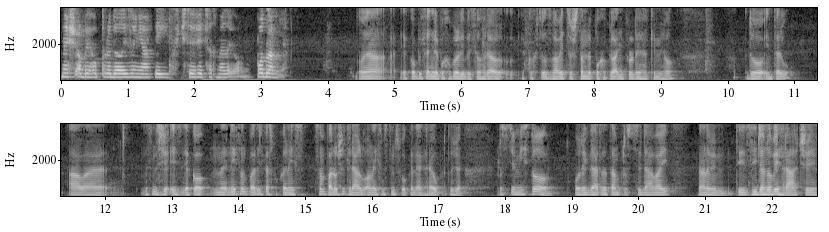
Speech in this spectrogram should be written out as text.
než aby ho prodali za nějakých 40 milionů. Podle mě. No já jako bych ani nepochopil, kdyby se ho hrál, jako chtěl zbavit, což tam nepochopil ani prodej Hakimiho do Interu, ale myslím si, že i jako, ne, nejsem teďka spokojený, jsem fanoušek Realu, ale nejsem s tím spokojený, jak hraju, protože prostě místo Odegaarda tam prostě dávají, já nevím, ty Zidanovy hráči,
